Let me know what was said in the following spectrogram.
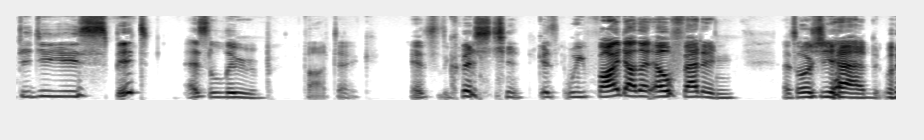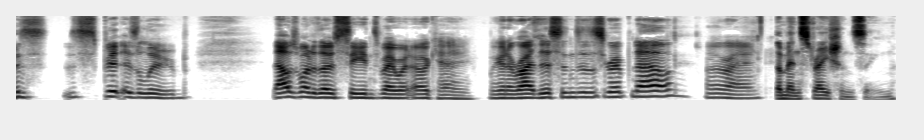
Did you use spit as lube, Bartek? Answer the question. Because we find out that Elle Fanning, that's all she had, was spit as lube. That was one of those scenes where I went, okay, we're going to write this into the script now? All right. The menstruation scene.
